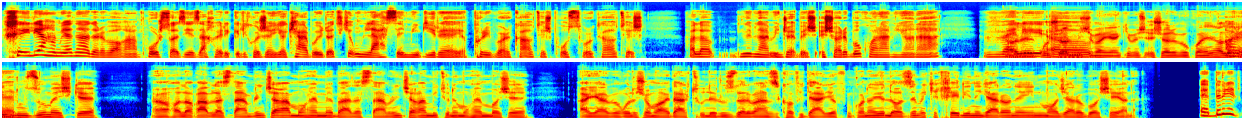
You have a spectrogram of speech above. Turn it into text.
خیلی اهمیت نداره واقعا پرسازی ذخایر گلیکوژن یا کربوهیدراتی که اون لحظه می‌گیره یا پری ورکاوتش پست ورکاوتش حالا نمی‌دونم اینجا بهش اشاره بکنم یا نه ولی آره خوشحال میشه من که بهش اشاره بکنید حالا آره. این لزومش که حالا قبل از تمرین چقدر مهمه بعد از تمرین چقدر می‌تونه مهم باشه؟ اگر به قول شما در طول روز داره به کافی دریافت می‌کنه یا لازمه که خیلی نگران این ماجرا باشه یا نه؟ ببینید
